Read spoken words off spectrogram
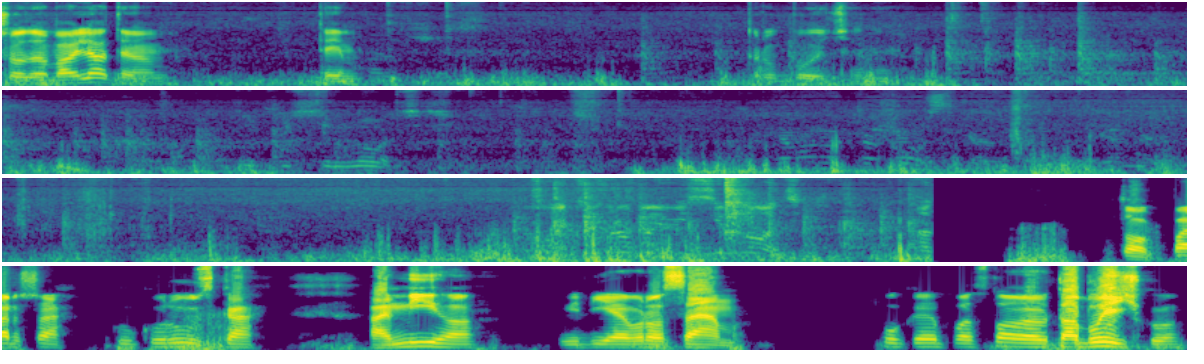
Що, додати вам? Тим трубою чи не? Тут 18. Та воно то жорстко. Давайте зробимо 18. Так, перша кукурузка Amigo від Євросем. Поки поставив табличку,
